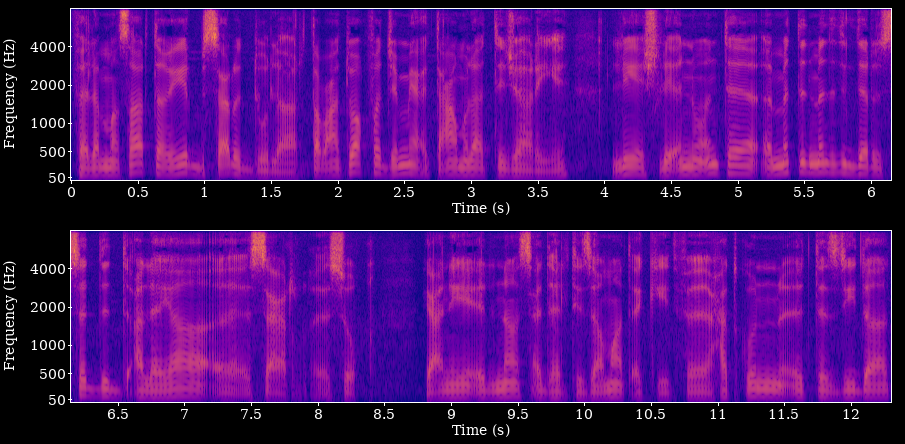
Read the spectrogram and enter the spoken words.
فلما صار تغيير بسعر الدولار طبعا توقفت جميع التعاملات التجارية. ليش؟ لأنه أنت ما تقدر تسدد على يا سعر سوق. يعني الناس عندها التزامات أكيد فحتكون التسديدات.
